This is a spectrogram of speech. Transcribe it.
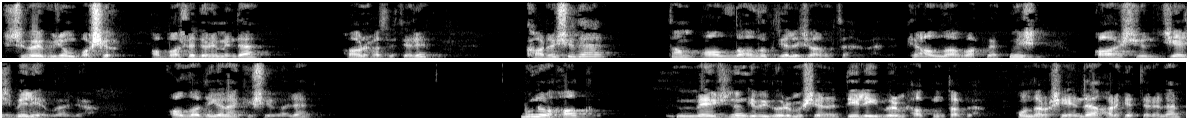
Sübey gücün başı. Abbasi döneminde Harun Hazretleri. Kardeşi de tam Allah'lık Celaluhu muhtemelen. Yani Allah'a vakfetmiş, aşık, cezbeli böyle. Allah'a da kişi böyle. Bunu halk Mecnun gibi görmüş yani deli gibi görmüş halkın tabi. Onların şeyinde, hareketlerinden.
